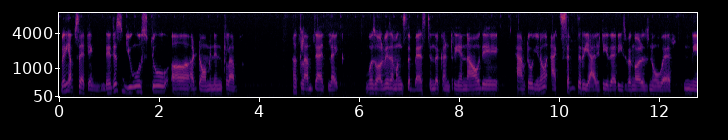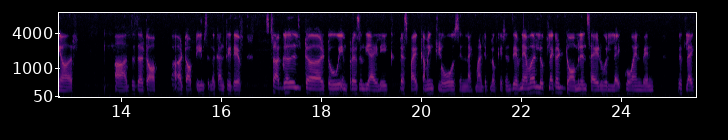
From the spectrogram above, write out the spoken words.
very upsetting. They're just used to uh, a dominant club a club that like was always amongst the best in the country, and now they have to you know accept the reality that East Bengal is nowhere near uh, the, the, top uh, top teams in the country. They've struggled uh, to impress in the I League despite coming close in like multiple occasions. They've never looked like a dominant side who will like go and win with like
